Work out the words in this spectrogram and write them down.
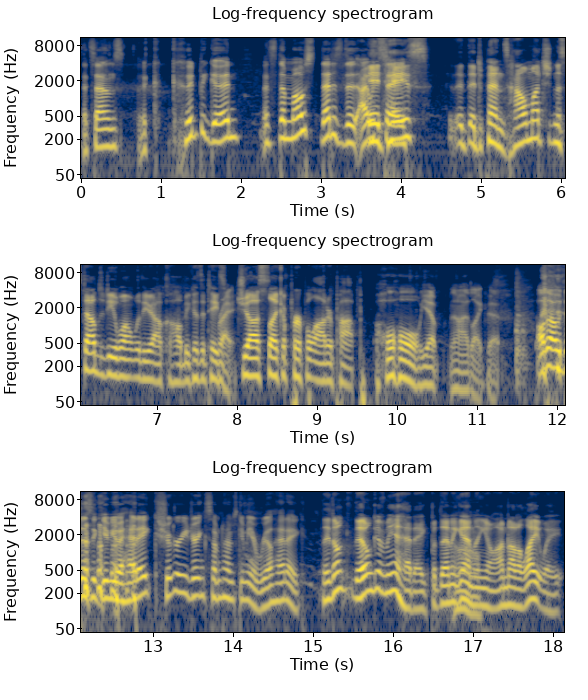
That sounds. It c- could be good. That's the most. That is the. I would It say. tastes. It, it depends. How much nostalgia do you want with your alcohol? Because it tastes Right. just like a purple otter pop. Oh, yep. No, I like that. Although, does it give you a headache? Sugary drinks sometimes give me a real headache. They don't. They don't give me a headache. But then again, Oh. you know, I'm not a lightweight.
